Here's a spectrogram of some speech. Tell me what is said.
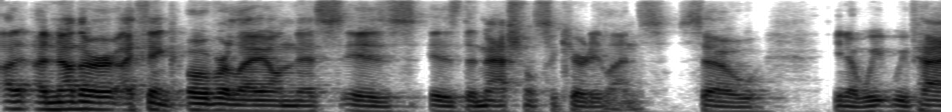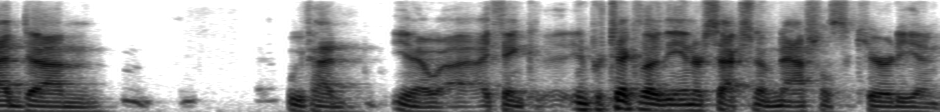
another i think overlay on this is is the national security lens so you know we, we've had um, we've had you know i think in particular the intersection of national security and,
